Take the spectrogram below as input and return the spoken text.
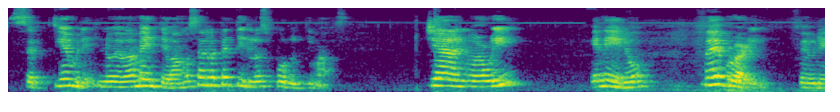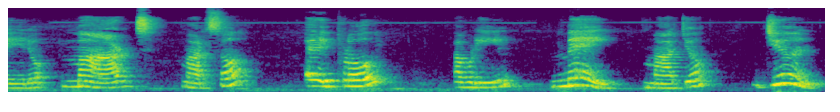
septiembre. Nuevamente vamos a repetirlos por última vez. January, enero, February, febrero, March, marzo, April, abril, May, mayo, June,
